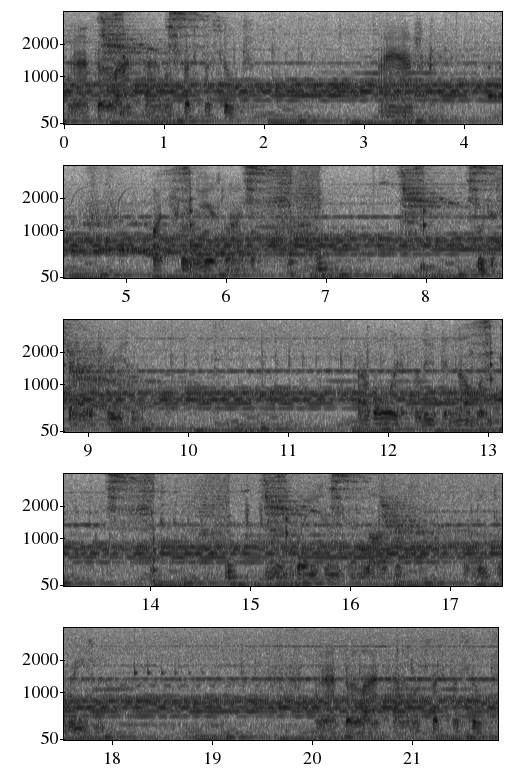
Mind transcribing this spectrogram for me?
But after a lifetime of such pursuits, I ask, what truly is logic? Who decides reason? I've always believed in numbers, equations and logics that lead to reason. But after a lifetime of such pursuits,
